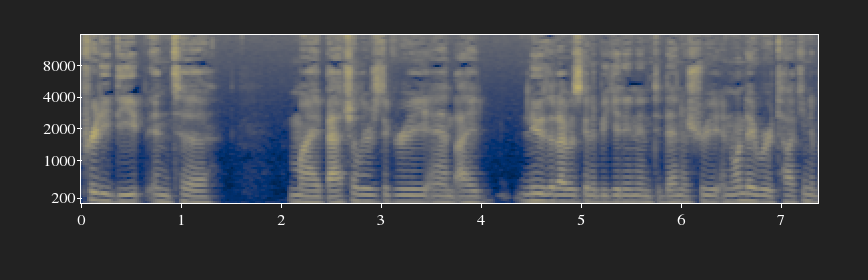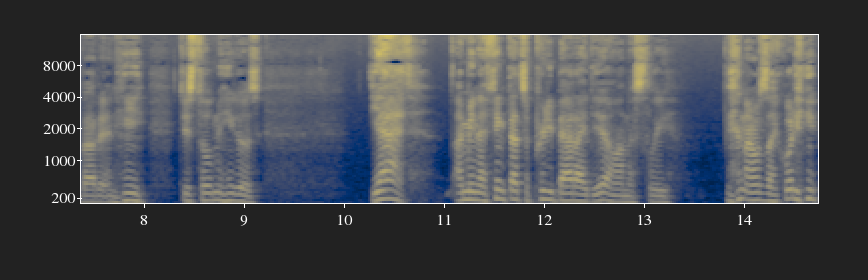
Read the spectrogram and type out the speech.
pretty deep into my bachelor's degree and I knew that I was going to be getting into dentistry. And one day we were talking about it and he just told me he goes yeah I mean I think that's a pretty bad idea honestly. And I was like what do you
